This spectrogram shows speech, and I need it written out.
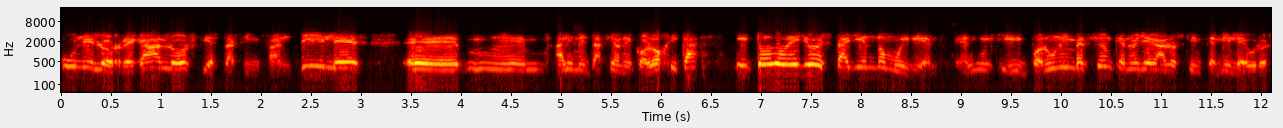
une los regalos, fiestas infantiles, eh, mm, alimentación ecológica y todo ello está yendo muy bien En- y por una inversión que no llega a los 15.000 euros,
